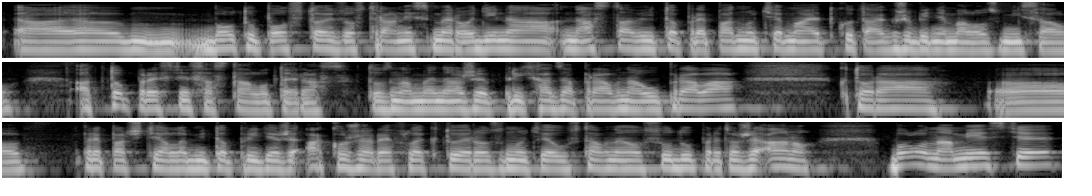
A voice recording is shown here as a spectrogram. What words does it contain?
Mm, bol tu postoj zo strany Sme rodina nastaviť to prepadnutie majetku tak, že by nemalo zmysel. A to presne sa stalo teraz. To znamená, že prichádza právna úprava, ktorá, prepačte, ale mi to príde, že akože reflektuje rozhodnutie ústavného súdu, pretože áno, bolo na mieste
